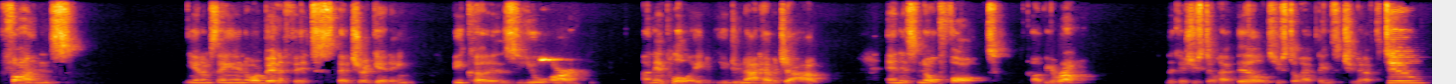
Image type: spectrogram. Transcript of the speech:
funds, you know what I'm saying, or benefits that you're getting because you are unemployed, you do not have a job, and it's no fault of your own because you still have bills, you still have things that you have to do,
